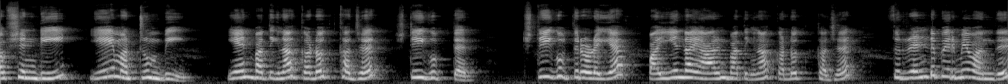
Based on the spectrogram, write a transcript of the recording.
ஆப்ஷன் டி ஏ மற்றும் பி. ஏன்னு பார்த்தீங்கன்னா கடோத்கஜர் ஸ்ரீகுப்தர். ஸ்ரீகுப்தருடைய பையன் தான் யாருன்னு பார்த்தீங்கன்னா கடோத்கஜர். ஸோ ரெண்டு பேருமே வந்து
